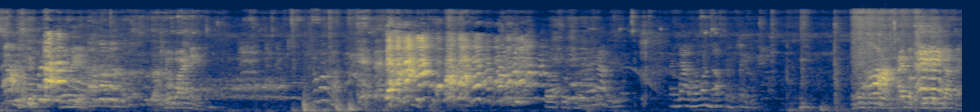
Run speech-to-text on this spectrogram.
हा, नाही. ठेव बाळ नाही. काय बघ, ते दिला काय?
